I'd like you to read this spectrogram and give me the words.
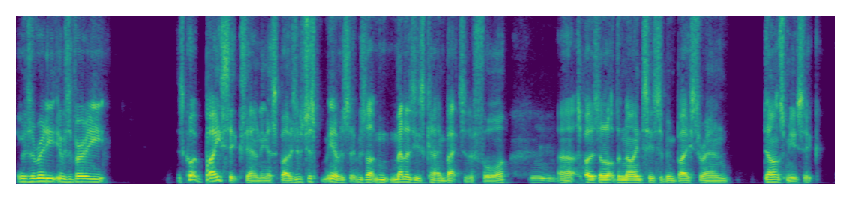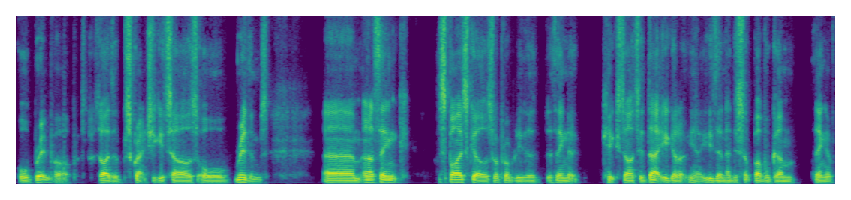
it was a really it was a very it's quite basic sounding, I suppose. It was just you know it was, it was like melodies came back to the fore. Mm. Uh, I suppose a lot of the '90s have been based around dance music or Britpop. So it's either scratchy guitars or rhythms. Um, and I think the Spice Girls were probably the, the thing that kick-started that. You got you know you then had this sort of bubblegum thing of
